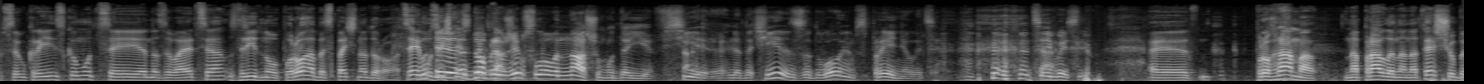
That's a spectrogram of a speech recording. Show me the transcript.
всеукраїнському. Це називається З рідного порога безпечна дорога. Це є ну, музичний ти добре вжив слово нашому дає. Всі глядачі з задоволенням сприйняли це, цей вислів. Е, Програма направлена на те, щоб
